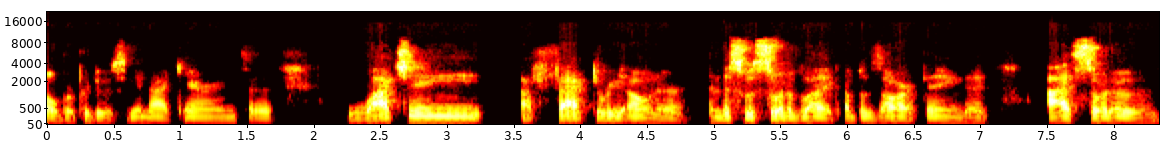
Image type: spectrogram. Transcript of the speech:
overproducing and not caring to watching a factory owner and this was sort of like a bizarre thing that I sort of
